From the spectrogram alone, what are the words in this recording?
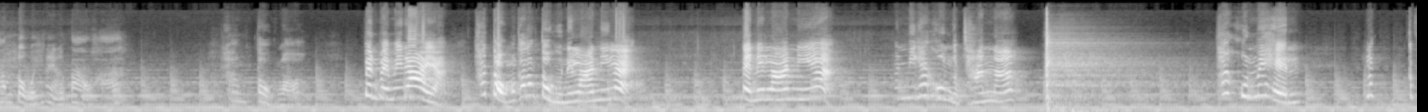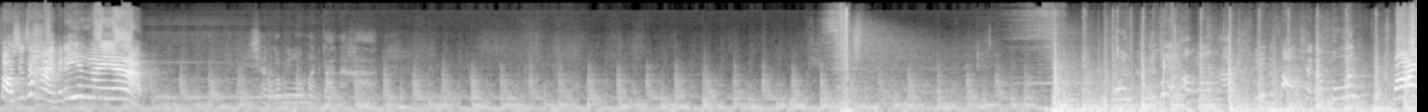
ทำตกไว้ที่ไหนหรือเปล่าคะ ทำตกเหรอ เป็นไปไม่ได้อะถ้าตกมันก็ต้องตกอยู่ในร้านนี้แหละ แต่ในร้านนี้อะมันมีแค่คุณกับฉันนะ ถ้าคุณไม่เห็น แล้วกระเป๋าฉันจะหายไปได้ยังไงอะฉันก็ไม่รู้เหมือนกันนะคะ คุณนี่คุณจะทำอะไรคะนี่มันกระเป๋าฉันนะคุณปล่อย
